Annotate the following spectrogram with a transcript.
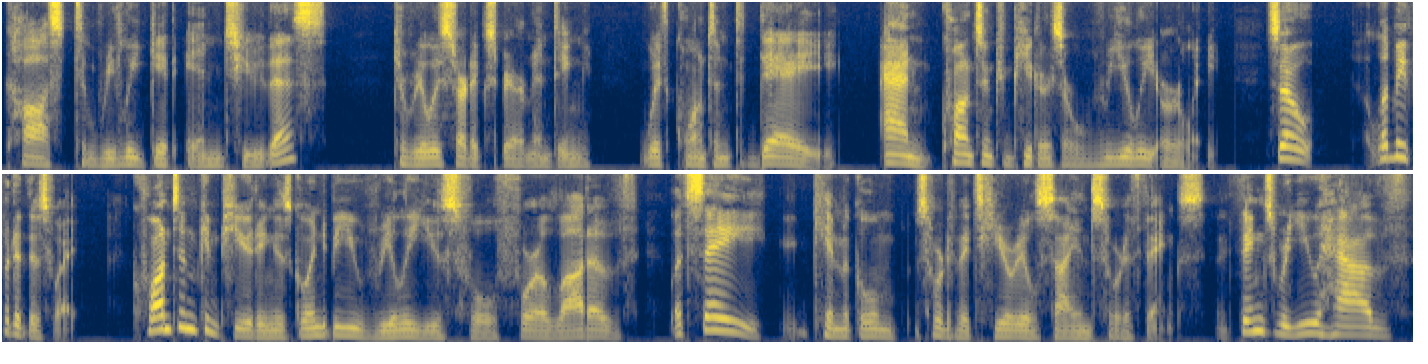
cost to really get into this, to really start experimenting with quantum today. And quantum computers are really early. So let me put it this way. Quantum computing is going to be really useful for a lot of, let's say, chemical sort of material science sort of things. Things where you have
